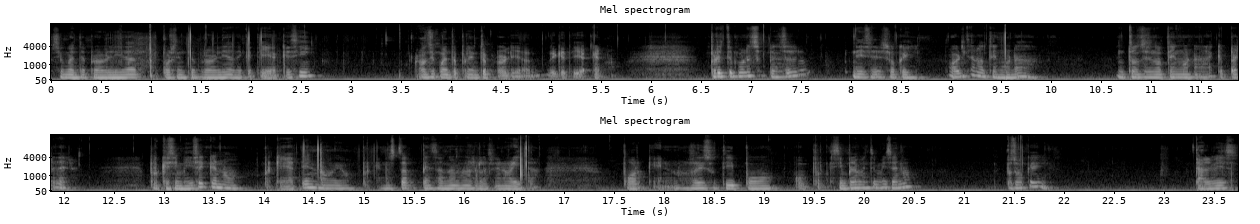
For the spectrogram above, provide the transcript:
50% probabilidad, por ciento de probabilidad de que te diga que sí, un 50% de probabilidad de que te diga que no. Pero te pones a pensar, dices, ok, ahorita no tengo nada, entonces no tengo nada que perder. Porque si me dice que no, porque ya tiene novio, porque no está pensando en una relación ahorita, porque no soy su tipo, o porque simplemente me dice no, pues ok, tal vez,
